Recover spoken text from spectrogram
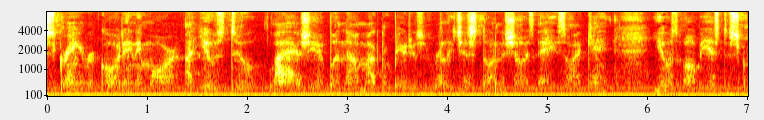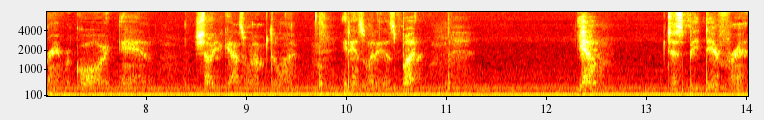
screen record anymore. I used to last year, but now my computer's really just starting to show its age, so I can't use OBS to screen record and show you guys what I'm doing. It is what it is, but yeah, just be different.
